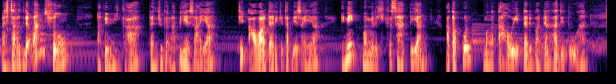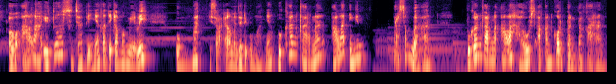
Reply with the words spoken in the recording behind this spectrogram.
Nah secara tidak langsung Nabi Mika dan juga Nabi Yesaya di awal dari kitab Yesaya ini memiliki kesehatian ataupun mengetahui daripada hati Tuhan bahwa Allah itu sejatinya ketika memilih umat Israel menjadi umatnya bukan karena Allah ingin persembahan, bukan karena Allah haus akan korban bakaran,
